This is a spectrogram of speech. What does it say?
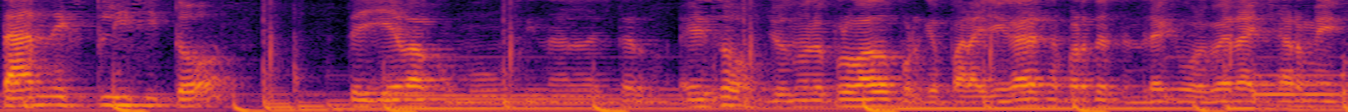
tan explícitos, te lleva como un final alterno. Eso yo no lo he probado porque para llegar a esa parte tendría que volver a echarme,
